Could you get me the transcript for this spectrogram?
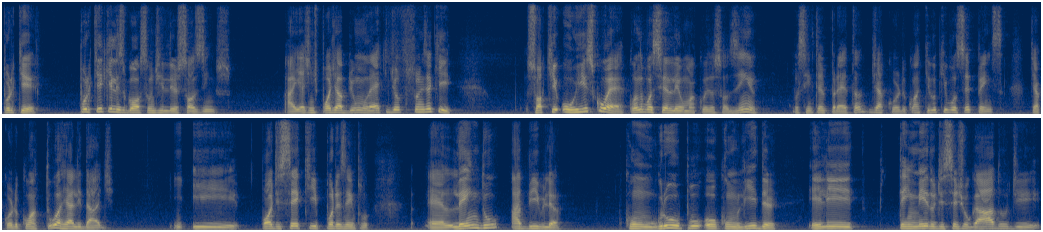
Por quê? Por que, que eles gostam de ler sozinhos? Aí a gente pode abrir um leque de opções aqui. Só que o risco é, quando você lê uma coisa sozinho, você interpreta de acordo com aquilo que você pensa, de acordo com a tua realidade. E, e pode ser que, por exemplo, é, lendo a Bíblia com um grupo ou com um líder, ele tem medo de ser julgado, de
